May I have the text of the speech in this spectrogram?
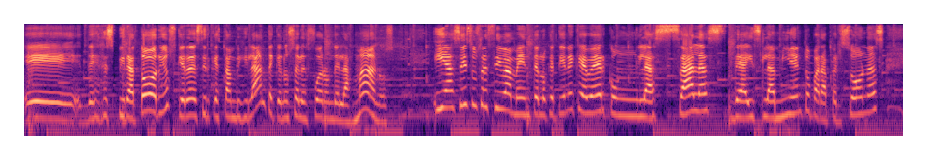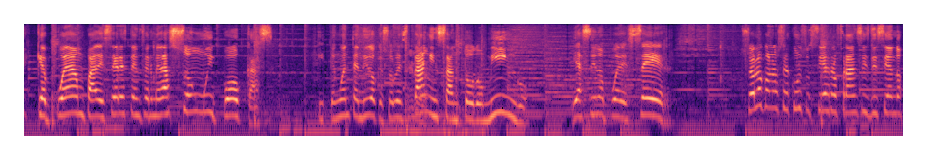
eh, de respiratorios, quiere decir que están vigilantes, que no se les fueron de las manos. Y así sucesivamente, lo que tiene que ver con las salas de aislamiento para personas que puedan padecer esta enfermedad son muy pocas. Y tengo entendido que solo están en Santo Domingo. Y así no puede ser. Solo con los recursos, cierro Francis diciendo,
